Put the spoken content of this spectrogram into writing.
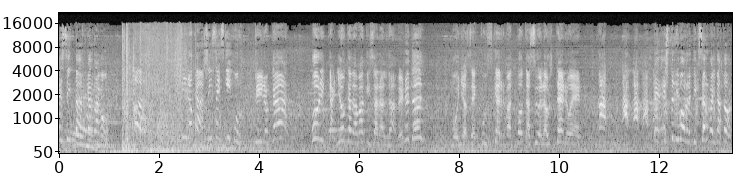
Ezin da azkarrago! Tiroka, hasi zaizkigu! Tiroka? Hori kainokada bat izan alda, benetan? Muñozek kuzker bat bota zuela uste nuen! E, estriborretik zerbait dator!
